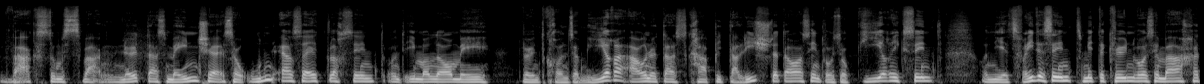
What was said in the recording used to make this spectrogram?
Wachstumszwang. Nicht, dass Menschen so unersättlich sind und immer noch mehr wollen konsumieren. Auch nicht, dass Kapitalisten da sind, die so gierig sind und nie zufrieden sind mit den Gewinnen, die sie machen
